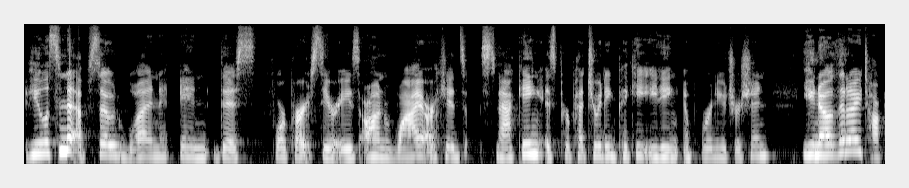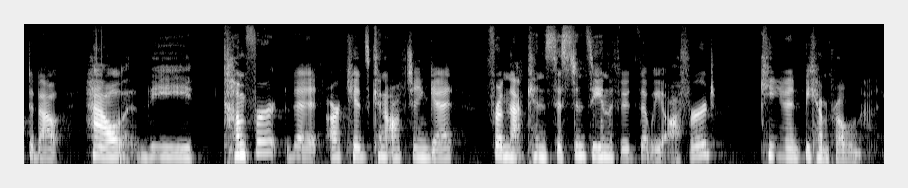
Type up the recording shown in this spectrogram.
If you listen to episode one in this four part series on why our kids' snacking is perpetuating picky eating and poor nutrition, you know that I talked about how the comfort that our kids can often get from that consistency in the foods that we offered can become problematic.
